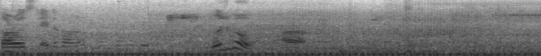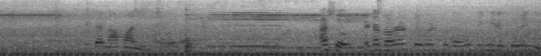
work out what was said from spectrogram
ধরো এটা ধরো। বুঝব হ্যাঁ। এটা মানি। আসো এটা ধরো একটু এবার একটু ধরো বিনিরে কোলে নি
